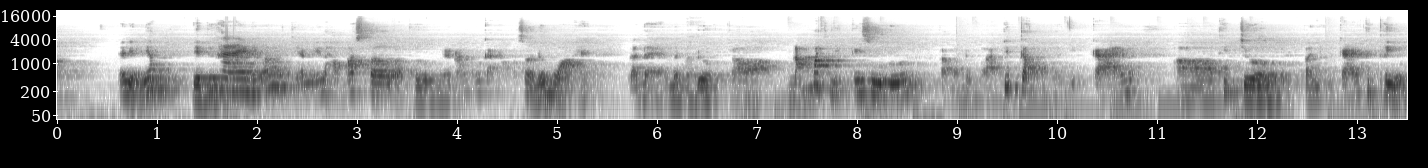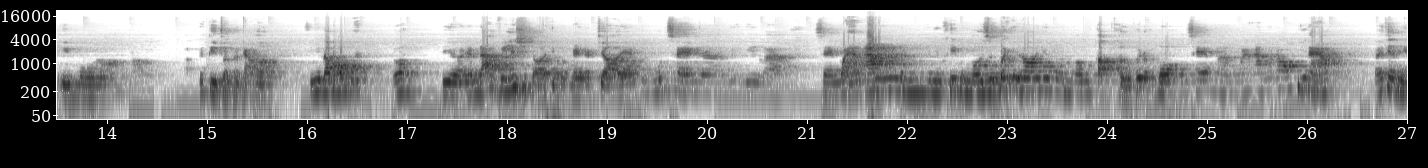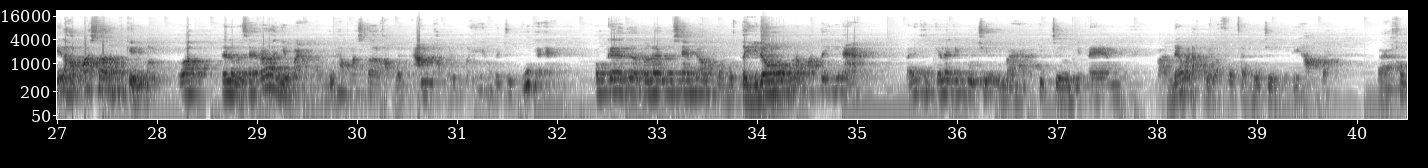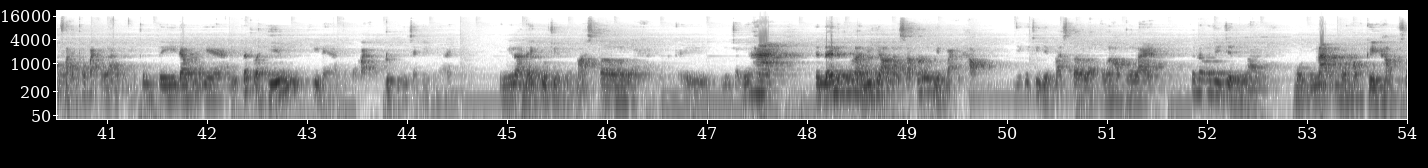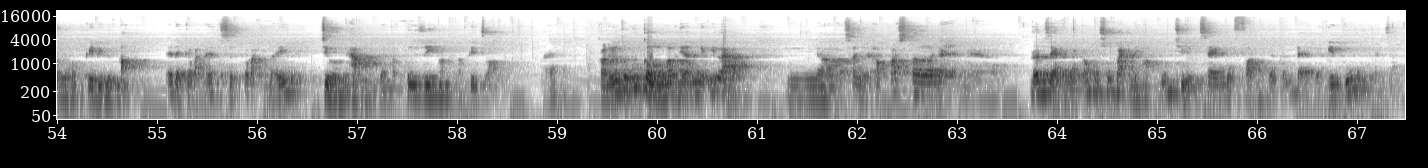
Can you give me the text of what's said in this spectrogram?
Đấy điểm nhất điểm thứ hai nữa thì em nghĩ là học master và thường người nói có cả học master ở nước ngoài là để mình được uh, nắm bắt những cái xu hướng và mình được lại tiếp cận với những cái uh, thị trường và những cái thực thi ở quy mô nó, nó cái tiêu chuẩn nó cao hơn như đá bóng đúng không? Thì ờ, em đá village rồi thì một ngày đẹp trời em cũng muốn sang ví ờ, như là sang ngoài hàng ăn nhiều khi mình ngồi dự bị thôi nhưng mình, mình tập thử với đội một mình xem là ngoài ăn nó đá như nào. Đấy thì anh nghĩ là học master nó kiểu như vậy đúng không? Đây là mình sẽ rất là nhiều bạn muốn học master học bên anh học bên mỹ học bên trung quốc này ok tức là tôi lên tôi xem cái ông một tỷ đô là quá marketing như nào. Đấy thì cái là cái câu chuyện mà thị trường Việt Nam và nếu mà đặc biệt là không phải môi trường để đi học ấy, và không phải các bạn làm những công ty đa quốc gia thì rất là hiếm khi nào các bạn được những trải nghiệm đấy nghĩa là đấy câu chuyện về master là cái lựa chọn thứ hai. Nên đấy cũng là lý do tại sao rất nhiều bạn học những cái chương trình master là vừa học vừa làm. Tức là cái chương trình là một năm một học kỳ học xong một học kỳ đi thực tập. Để để các bạn ấy thực sự các bạn đấy trưởng thành về mặt tư duy hoặc mặt tiêu chuẩn. Đấy. còn yếu tố cuối cùng thì anh nghĩ là uh, sao nhỉ học master để mà đơn giản là có một số bạn thì họ muốn chuyển sang một phần về vấn đề về nghiên cứu của ngành dạy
